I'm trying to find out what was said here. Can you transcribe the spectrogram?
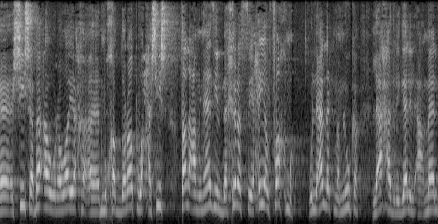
آه، شيشة بقى وروايح آه، مخدرات وحشيش طالعة من هذه الباخرة السياحية الفخمة. واللي قال لك مملوكة؟ لأحد رجال الأعمال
